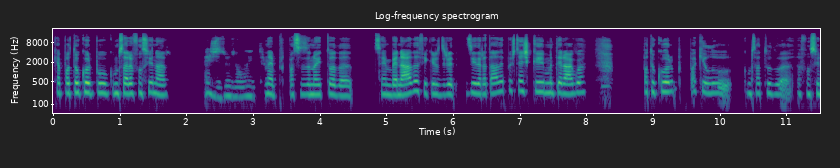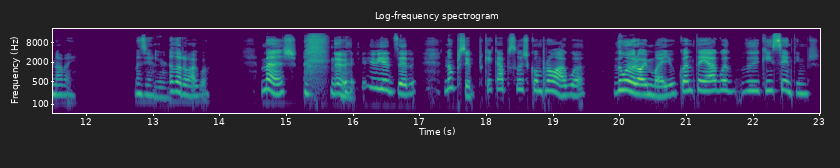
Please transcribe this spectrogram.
que é para o teu corpo começar a funcionar. Ai Jesus, um litro. Não é? Porque passas a noite toda sem beber nada, ficas desidratada e depois tens que meter água para o teu corpo para aquilo começar tudo a, a funcionar bem. Mas é, Yeah. adoro água. Mas Hum. eu ia dizer, não percebo porque é que há pessoas que compram água de um euro e meio quando tem água de 15 cêntimos.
